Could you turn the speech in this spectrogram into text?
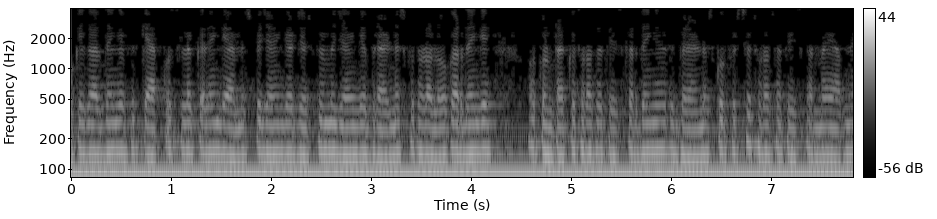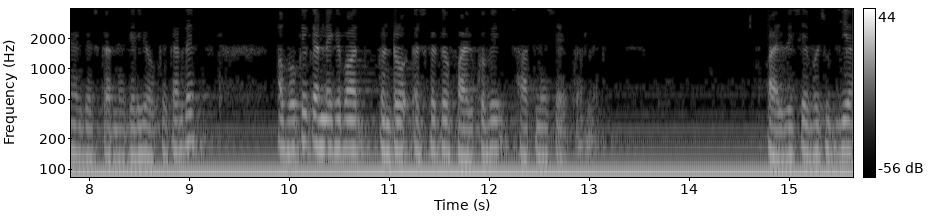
ओके कर देंगे, फिर कैप को सिलेक्ट करेंगे एम पे जाएँगे एडजस्टमेंट में जाएँगे ब्राइटनेस को थोड़ा लो कर देंगे और कॉन्ट्रैक्ट को थोड़ा सा तेज़ कर देंगे। फिर ब्राइटनेस को फिर से थोड़ा सा तेज़ करना है, आपने एडजस्ट करने के लिए ओके कर दें। अब ओके करने के बाद कंट्रोल एस करके फ़ाइल को भी साथ में सेव कर लें। फ़ाइल भी सेव हो चुकी है।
